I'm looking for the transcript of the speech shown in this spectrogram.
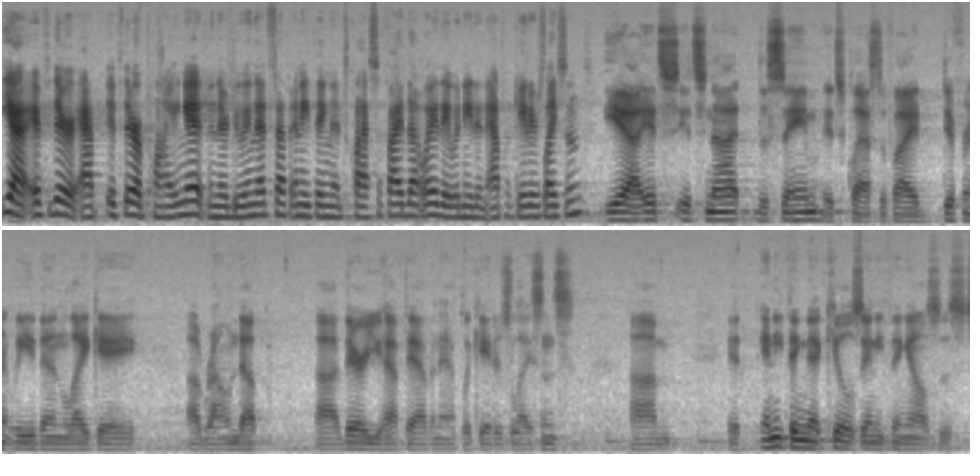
Yeah, if they're, app- if they're applying it and they're doing that stuff, anything that's classified that way, they would need an applicator's license? Yeah, it's, it's not the same. It's classified differently than like a, a Roundup. Uh, there you have to have an applicator's license. Um, it, anything that kills anything else is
